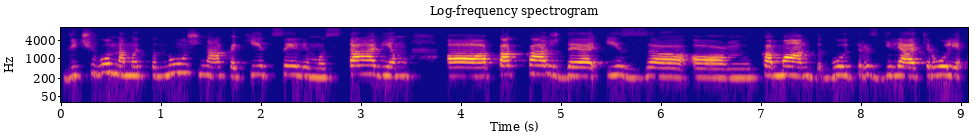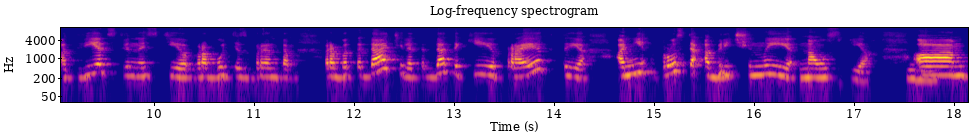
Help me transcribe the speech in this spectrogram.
для чего нам это нужно, какие цели мы ставим, а, как каждая из а, команд будет разделять роли ответственности в работе с брендом работодателя, тогда такие проекты, они просто обречены на успех. Mm-hmm.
